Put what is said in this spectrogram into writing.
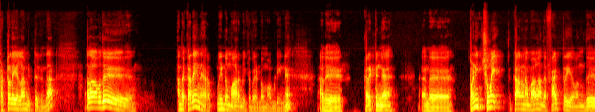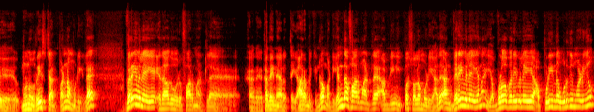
கட்டளையெல்லாம் இட்டிருந்தார். அதாவது அந்த கதை நேரம் மீண்டும் ஆரம்பிக்க வேண்டும் அப்படின்னு. அது கரெக்டுங்க அந்த பணிச்சுமை காரணமாக அந்த ஃபேக்ட்ரியை வந்து முன்னும் ரீஸ்டார்ட் பண்ண முடியல. விரைவிலேயே ஏதாவது ஒரு ஃபார்மேட்டில் அது கதை நேரத்தை ஆரம்பிக்கின்றோம். பட் எந்த ஃபார்மேட்டில் அப்படின்னு இப்போ சொல்ல முடியாது. அண்ட் விரைவிலேயேனா எவ்வளோ விரைவிலேயே அப்படின்ற உறுதிமொழியும்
